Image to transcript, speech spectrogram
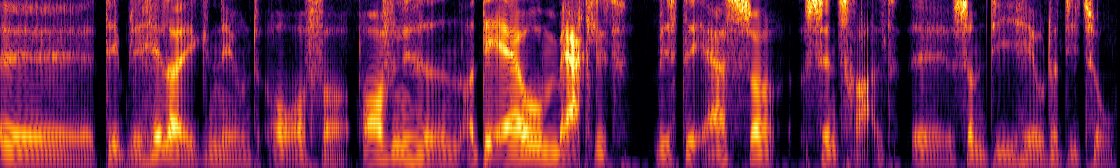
Øh, det bliver heller ikke nævnt over for offentligheden. Og det er jo mærkeligt, hvis det er så centralt, øh, som de hævder de to.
